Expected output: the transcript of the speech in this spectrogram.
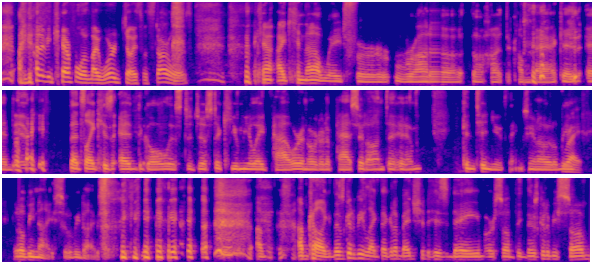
But I got to be careful with my word choice with Star Wars. I can't. I cannot wait for Rotta the Hutt to come back, and, and right? that's like his end goal is to just accumulate power in order to pass it on to him, continue things. You know, it'll be Right. It'll be nice. It'll be nice. I'm, I'm calling. There's going to be like they're going to mention his name or something. There's going to be some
